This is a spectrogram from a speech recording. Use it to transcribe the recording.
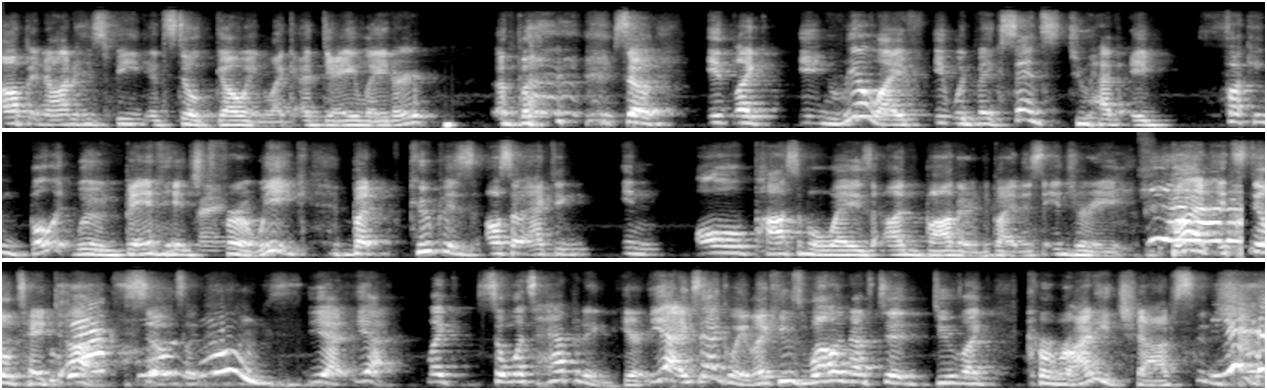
up and on his feet and still going like a day later. But so it like in real life, it would make sense to have a fucking bullet wound bandaged Right. for a week. But Coop is also acting in all possible ways unbothered by this injury, He had but all it's still taped up. So it's like, moves. yeah, yeah. Like, so what's happening here? Yeah, exactly. Like, he was well enough to do like karate chops and Yeah, shit.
